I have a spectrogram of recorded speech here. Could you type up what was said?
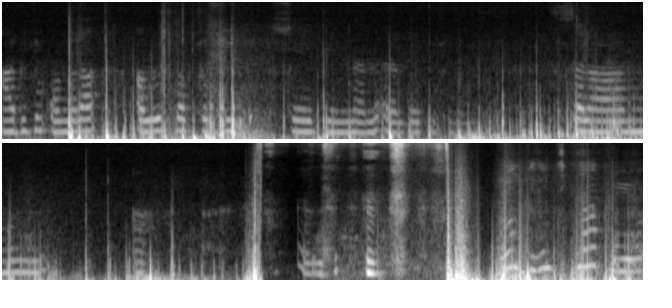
Abicim onlara alırsak çok büyük şey bilmem elde etmiş oluruz. Oğlum bizim tik ne yapıyor?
